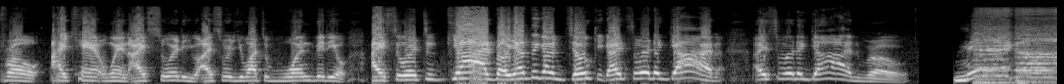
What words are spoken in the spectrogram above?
Bro, I can't win. I swear to you. I swear to you watch one video. I swear to God, bro. Y'all think I'm joking. I swear to God. I swear to God, bro. Nigga!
